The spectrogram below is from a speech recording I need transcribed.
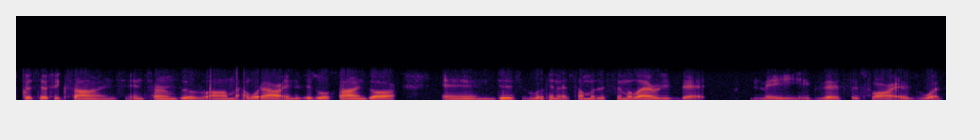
specific signs in terms of um, what our individual signs are, and just looking at some of the similarities that may exist as far as what's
